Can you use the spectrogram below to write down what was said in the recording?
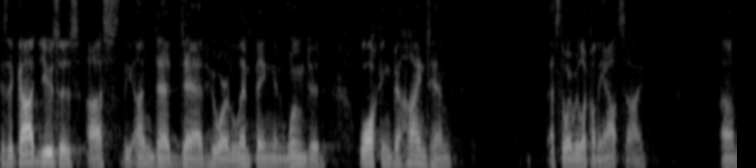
is that God uses us, the undead dead, who are limping and wounded, walking behind him. That's the way we look on the outside, um,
